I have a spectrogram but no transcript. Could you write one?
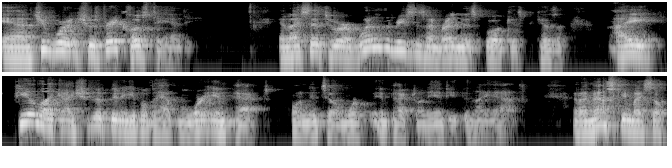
And she, she was very close to Andy. And I said to her, one of the reasons I'm writing this book is because I feel like I should have been able to have more impact on Intel, more impact on Andy than I had. And I'm asking myself,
